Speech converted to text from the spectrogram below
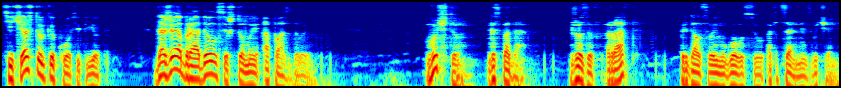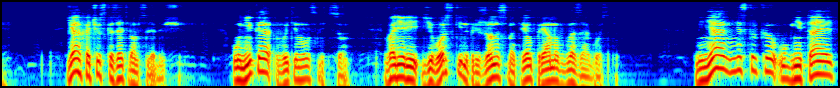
сейчас только кофе пьет. Даже обрадовался, что мы опаздываем. Вот что, господа, Жозеф Рафт придал своему голосу официальное звучание. Я хочу сказать вам следующее. У Ника вытянулось лицо. Валерий Еворский напряженно смотрел прямо в глаза гостю. Меня несколько угнетает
